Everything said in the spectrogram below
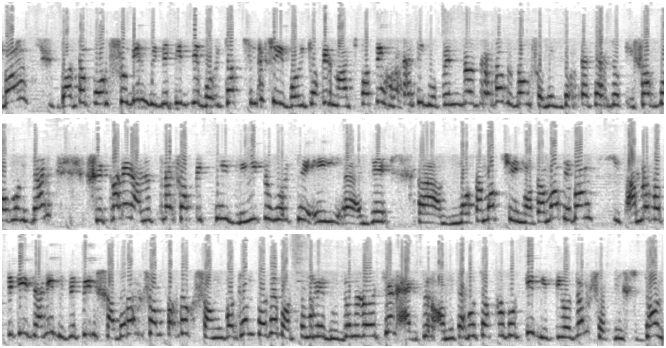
এবং গত পরশুদিন বিজেপির যে বৈঠক ছিল, সেই বৈঠকের মাঝপথে হঠাৎই ভূপেন্দ্র যাদব এবং শ্রমিক ভট্টাচার্য কেশব ভবন যান। সেখানের আলোচনা সাপেক্ষে গৃহীত হয়েছে এই যে মতামত, সেই মতামত। এবং আমরা প্রত্যেকেই জানি, বিজেপির সাধারণ সম্পাদক সংগঠন পদে বর্তমানে দুজন রয়েছেন, একজন অমিতাভ চক্রবর্তী দ্বিতীয়জন সতীশ ধন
